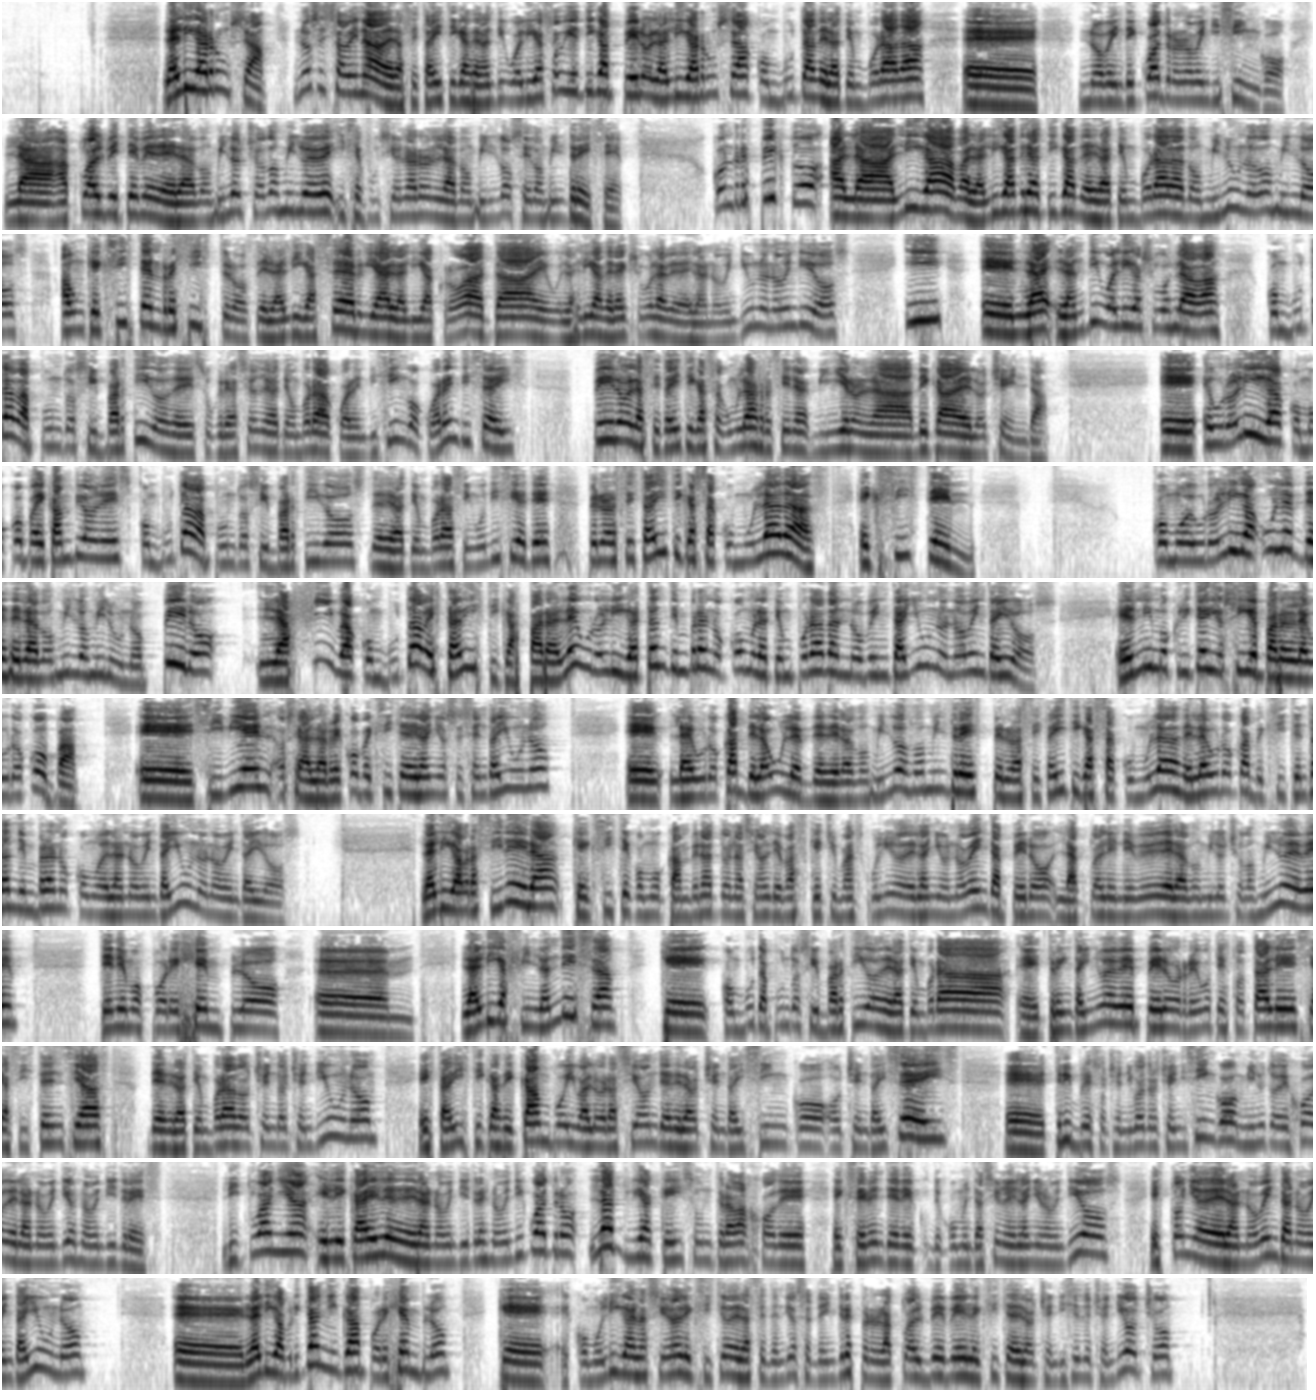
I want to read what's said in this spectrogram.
La Liga Rusa, no se sabe nada de las estadísticas de la antigua Liga Soviética, pero la Liga Rusa computa de la temporada 94-95, eh, la actual BTV de la 2008-2009 y se fusionaron en la 2012-2013. Con respecto a la Liga ABA, la Liga Adriática, desde la temporada 2001-2002, aunque existen registros de la Liga Serbia, la Liga Croata, eh, las ligas de la ex Yugoslavia desde la 91-92, y eh, la antigua Liga Yugoslava computaba puntos y partidos desde su creación de la temporada 45-46, pero las estadísticas acumuladas recién vinieron en la década del 80. Eh, Euroliga, como Copa de Campeones, computaba puntos y partidos desde la temporada 57, pero las estadísticas acumuladas existen como Euroliga ULEP desde la 2000-2001, pero la FIBA computaba estadísticas para la Euroliga tan temprano como la temporada 91-92. El mismo criterio sigue para la Eurocopa. Eh, si bien, o sea, la Recopa existe del año 61, eh, la Eurocup de la ULEP desde la 2002-2003, pero las estadísticas acumuladas de la Eurocup existen tan temprano como de la 91-92. La Liga Brasilera, que existe como Campeonato Nacional de Básquet Masculino del año 90, pero la actual NBB de la 2008-2009. Tenemos, por ejemplo, eh, la Liga Finlandesa, que computa puntos y partidos de la temporada 39, eh, pero rebotes totales y asistencias desde la temporada 80-81, estadísticas de campo y valoración desde la 85-86, eh, triples 84-85, minuto de juego de la 92-93. Lituania, LKL de la 93-94, Latvia, que hizo un trabajo de excelente documentación en el año 92, Estonia de la 90-91, eh, la Liga Británica, por ejemplo, que eh, como Liga Nacional existió de la 72-73, pero la actual BBL existe de la 87-88.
